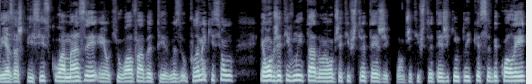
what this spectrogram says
aliás, acho que disse isso, que o Hamas é, é o que o alvo a bater, mas o problema é que isso é um, é um objetivo militar, não é um objetivo estratégico. Um objetivo estratégico implica saber qual é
